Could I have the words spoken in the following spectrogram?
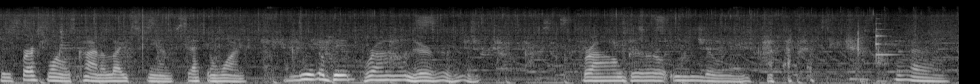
The first one was kind of light skinned. Second one, a little bit browner. Brown girl in the room.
